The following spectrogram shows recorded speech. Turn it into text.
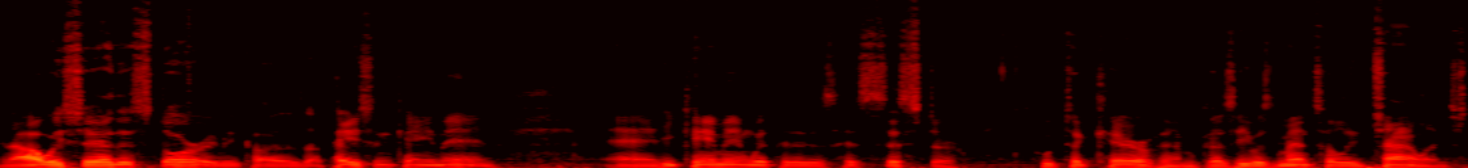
And I always share this story because a patient came in, and he came in with his, his sister, who took care of him because he was mentally challenged.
